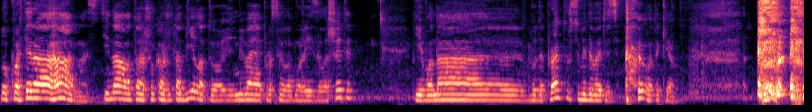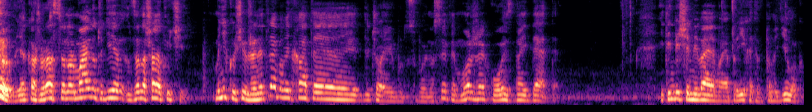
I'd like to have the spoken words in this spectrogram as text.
Ну, квартира гарна, стіна, ота, що кажу, та біла, то Мівея просила, може її залишити. І вона е, буде проектор собі дивитися. Отаке. Я кажу, раз все нормально, тоді я залишаю ключі. Мені ключі вже не треба від хати, для чого я їх буду з собою носити, може когось знайдете. І тим більше Мівея має приїхати в понеділок,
